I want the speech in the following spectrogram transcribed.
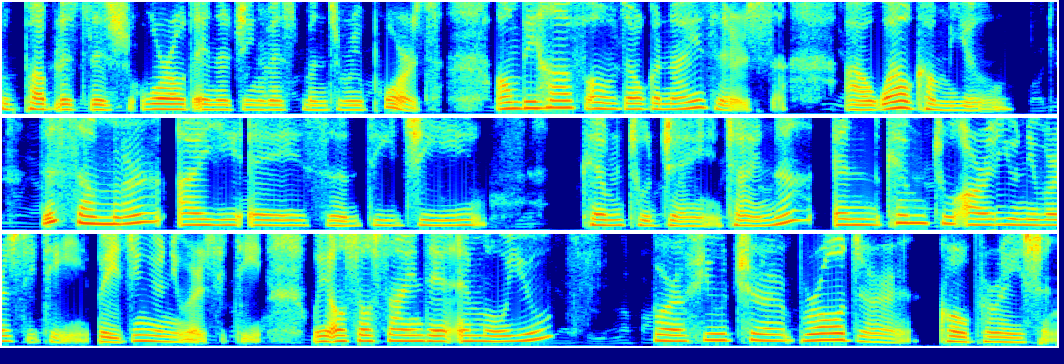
to publish this World Energy Investment Report. On behalf of the organizers, I welcome you. This summer, IEA's DG came to China and came to our university, Beijing University. We also signed an MOU for a future broader cooperation.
